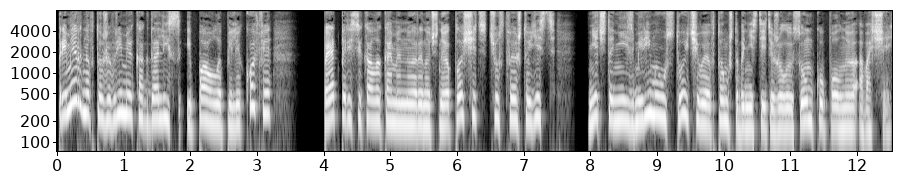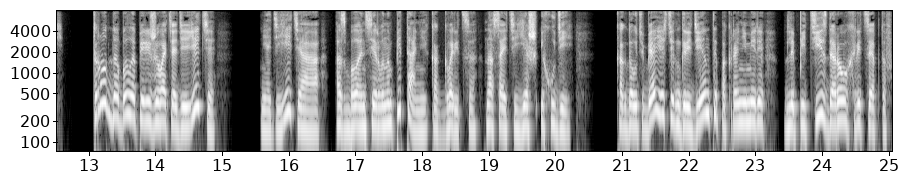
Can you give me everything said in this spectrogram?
Примерно в то же время, когда Лис и Паула пили кофе, Пэт пересекала каменную рыночную площадь, чувствуя, что есть нечто неизмеримо устойчивое в том, чтобы нести тяжелую сумку, полную овощей. Трудно было переживать о диете — не о диете, а о сбалансированном питании, как говорится на сайте «Ешь и худей». Когда у тебя есть ингредиенты, по крайней мере, для пяти здоровых рецептов,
